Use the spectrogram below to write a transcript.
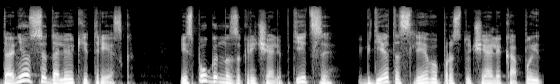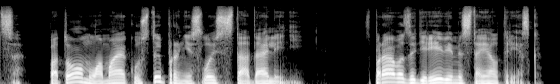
Донесся далекий треск. Испуганно закричали птицы, где-то слева простучали копытца. Потом, ломая кусты, пронеслось стадо оленей. Справа за деревьями стоял треск.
